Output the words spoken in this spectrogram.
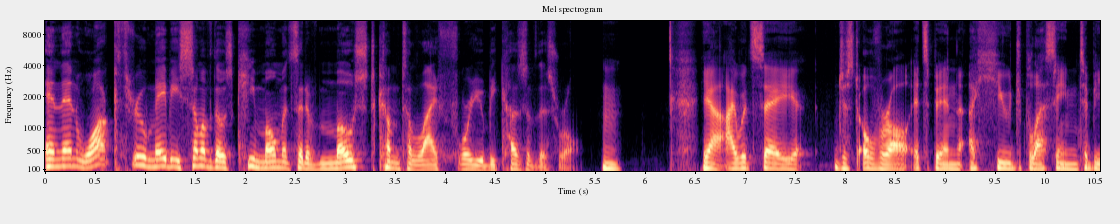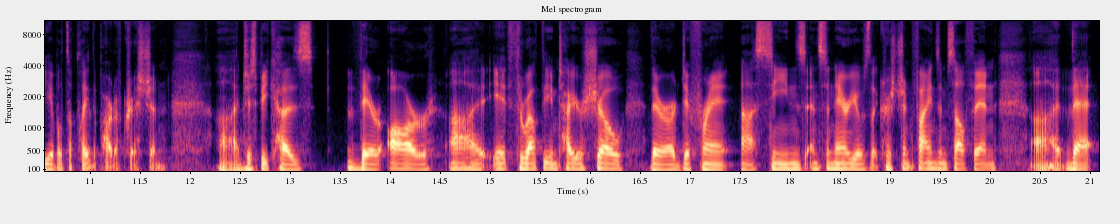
and then walk through maybe some of those key moments that have most come to life for you because of this role. Yeah, I would say just overall, it's been a huge blessing to be able to play the part of Christian, uh, just because there are uh, it, throughout the entire show there are different uh, scenes and scenarios that Christian finds himself in uh, that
